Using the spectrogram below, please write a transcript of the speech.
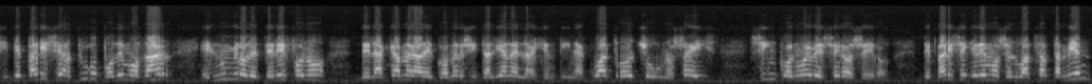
Si te parece Arturo podemos dar el número de teléfono de la Cámara de Comercio Italiana en la Argentina, 4816-5900. ¿Te parece que demos el WhatsApp también?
